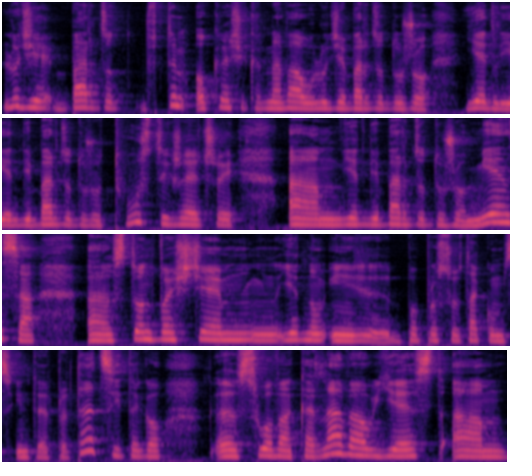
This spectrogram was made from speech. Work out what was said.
ludzie bardzo, w tym okresie karnawału ludzie bardzo dużo jedli, jedli bardzo dużo tłustych rzeczy, um, jedli bardzo dużo mięsa. E, Stąd właśnie mm, jedną po prostu taką z interpretacji tego e, słowa karnawał jest um,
